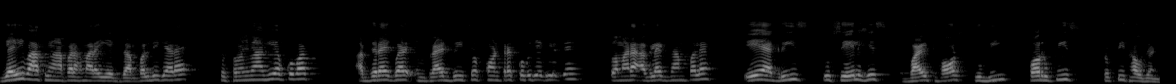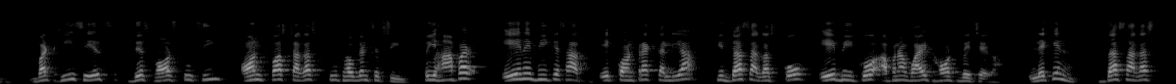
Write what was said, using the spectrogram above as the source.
यही बात यहाँ पर हमारा ये एग्ज़ाम्पल भी कह रहा है। तो समझ में आ गई आपको बात? अब जरा एक बार इम्प्लाइड ब्रीच ऑफ़ कॉन्ट्रैक्ट को भी देख लेते हैं। तो हमारा अगला एग्जांपल है। A agrees to sell his white horse to B for rupees fifty thousand but he sells this horse to C on first August 2016 तो यहाँ पर ए ने बी के साथ एक कॉन्ट्रैक्ट कर लिया कि 10 अगस्त को ए बी को अपना व्हाइट हॉर्स बेचेगा। लेकिन 10 अगस्त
